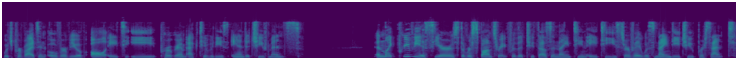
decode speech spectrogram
which provides an overview of all ATE program activities and achievements. And like previous years, the response rate for the 2019 ATE survey was 92%.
